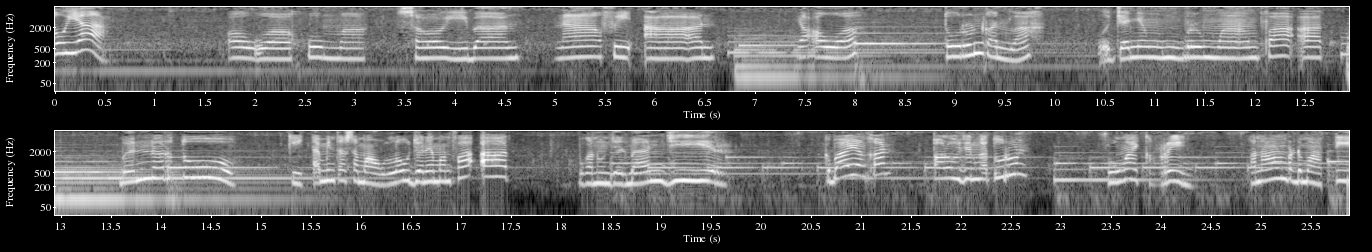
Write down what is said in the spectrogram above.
Oh ya. Allahumma soiban nafian. Ya Allah, turunkanlah hujan yang bermanfaat. Bener tuh. Kita minta sama Allah hujan yang manfaat. Bukan hujan banjir. Kebayang kan kalau hujan gak turun? Sungai kering. Tanaman pada mati.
